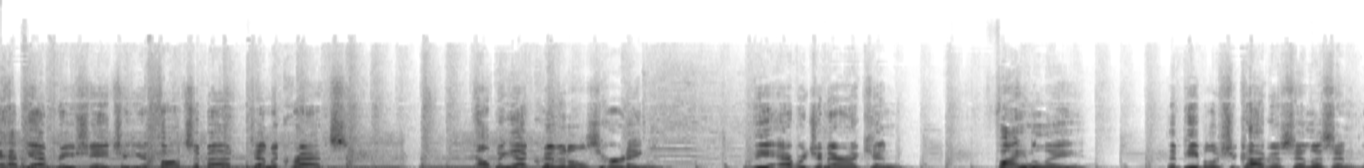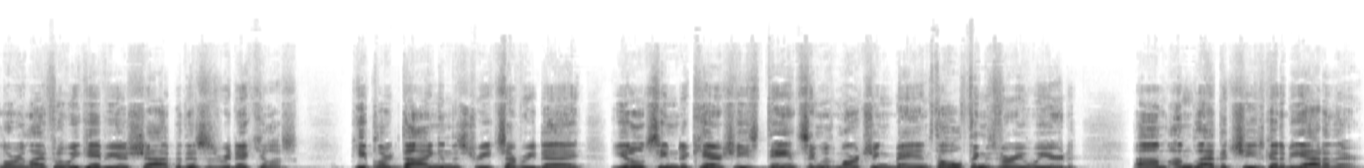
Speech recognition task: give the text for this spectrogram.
To have you. I appreciate you. Your thoughts about Democrats helping out criminals, hurting the average American. Finally, the people of Chicago say, listen, Lori Lightfoot, we gave you a shot, but this is ridiculous. People are dying in the streets every day. You don't seem to care. She's dancing with marching bands. The whole thing's very weird. Um, I'm glad that she's going to be out of there.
